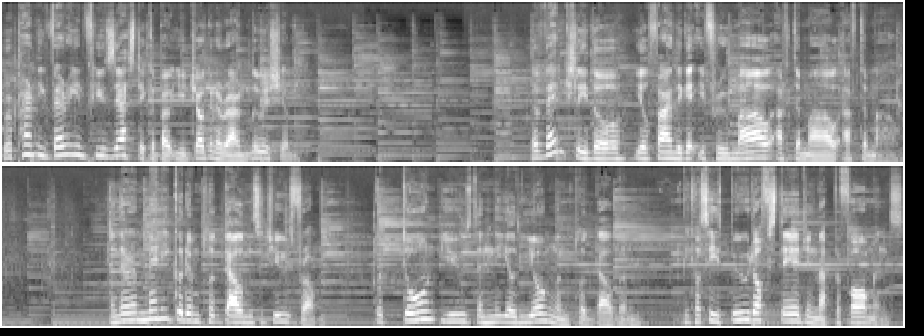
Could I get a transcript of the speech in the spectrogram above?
were apparently very enthusiastic about you jogging around Lewisham. Eventually, though, you'll find they get you through mile after mile after mile. And there are many good unplugged albums to choose from, but don't use the Neil Young unplugged album because he's booed off stage in that performance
